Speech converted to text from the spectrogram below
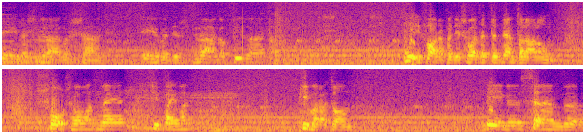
édes világosság, éved és drága pillanat. Hé, falrapedés, hol tetted, nem találom sósavamat, melyet csipáimat kimaratom. Égő szememből.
